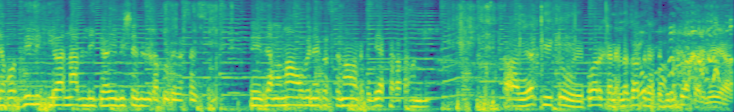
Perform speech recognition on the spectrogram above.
যাবত দিল্লি কি হয় না দিল্লি কি হয় এই বিষয়ে ভিডিওটা তুলে চাইছি। এই যে আমার মা অভিনয় করছে মামার কাছে দু একটা কথা শুনি। আমি আর কি করি পর খানে যাতে রাতে বুঝতে পারি নাই আর।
